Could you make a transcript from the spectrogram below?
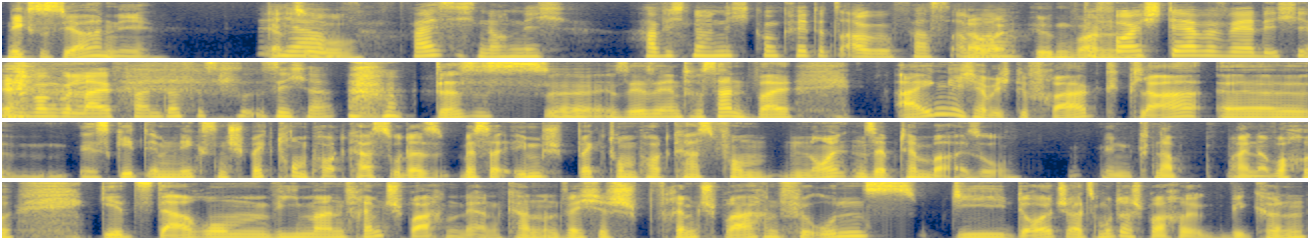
Nächstes Jahr? Nee. Ganz ja, so. Weiß ich noch nicht. Habe ich noch nicht konkret ins Auge gefasst. Aber, aber irgendwann, bevor ich sterbe, werde ich in die Mongolei fahren. Das ist sicher. Das ist äh, sehr, sehr interessant, weil eigentlich habe ich gefragt, klar, äh, es geht im nächsten Spektrum-Podcast oder besser im Spektrum-Podcast vom 9. September, also in knapp einer Woche, geht es darum, wie man Fremdsprachen lernen kann und welche Fremdsprachen für uns, die Deutsch als Muttersprache irgendwie können,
